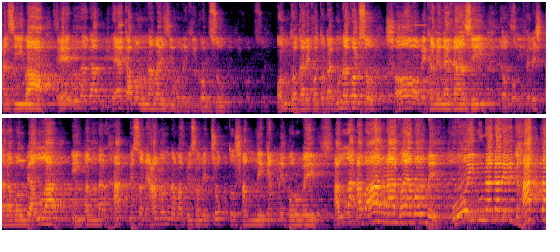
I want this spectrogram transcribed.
হাসিবা। এ গুনাহগার দেখ আমল নামায় জীবনে কি করছ? অন্ধকারে কতটা গুণা করছ, সব এখানে লেখা আছে। তখন ফেরেশতারা বলবে, আল্লাহ, এই বান্দার হাত পেছনে, আমল নামা পেছনে, চোখ তো সামনে কেমনে পড়বে? আল্লাহ আবার রাগ হয়ে বলবে, ওই গুণাগারের ঘাতটা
